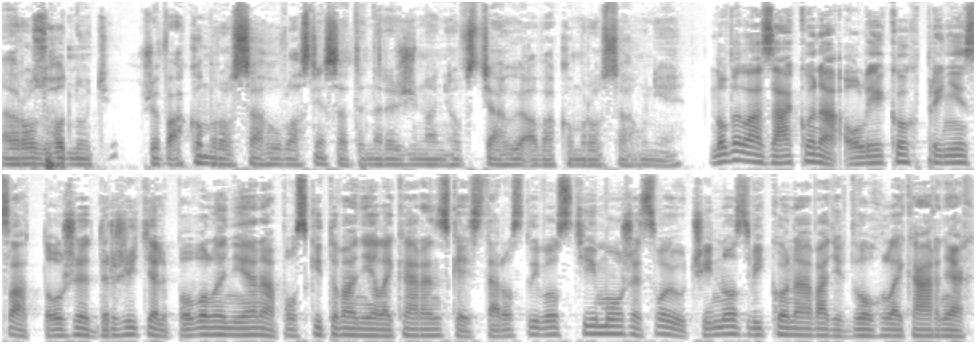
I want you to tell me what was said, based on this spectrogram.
rozhodnúť, že v akom rozsahu vlastne sa ten režim na neho vzťahuje a v akom rozsahu nie. Novela zákona o liekoch priniesla to, že držiteľ povolenia na poskytovanie lekárenskej starostlivosti môže svoju činnosť vykonávať v dvoch lekárniach.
